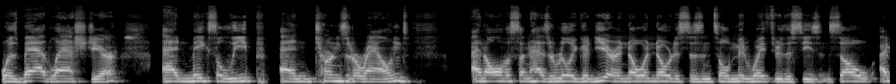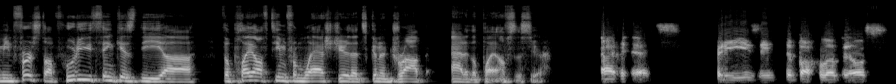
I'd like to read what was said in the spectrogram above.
was bad last year and makes a leap and turns it around and all of a sudden has a really good year and no one notices until midway through the season. So, I mean, first off, who do you think is the uh, the playoff team from last year that's going to drop out of the playoffs this year? I think that's pretty easy. The Buffalo Bills.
